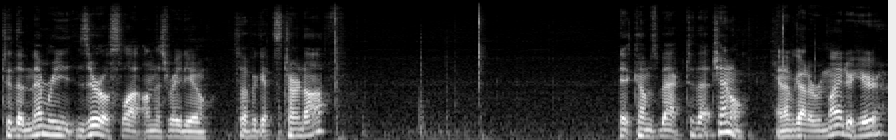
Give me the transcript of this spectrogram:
to the memory zero slot on this radio. So if it gets turned off, it comes back to that channel. And I've got a reminder here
